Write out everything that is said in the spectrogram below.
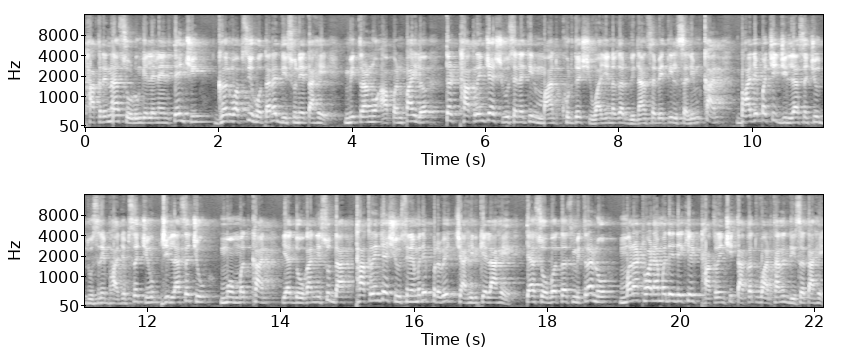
ठाकरेंना सोडून गेलेल्या नेत्यांची घर वापसी होताना दिसून येत आहे. मित्रांनो आपण पाहिलं तर ठाकरेंच्या शिवसेनेतील मानखुर्द शिवाजीनगर विधानसभेतील सलीम खान भाजपचे जिल्हा सचिव दुसरे भाजप सचिव जिल्हा सचिव मोहम्मद खान या दोघांनी सुद्धा ठाकरेंच्या शिवसेनेमध्ये प्रवेश जाहीर केला आहे. त्यासोबतच मित्रांनो मराठवाड्यामध्ये देखील ठाकरेंची ताकद वाढताना दिसत आहे.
